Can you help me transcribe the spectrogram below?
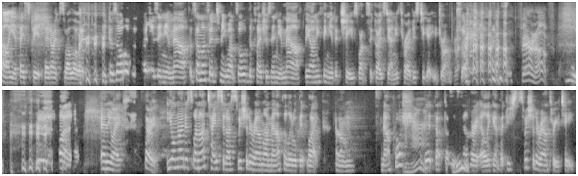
Oh yeah, they spit. They don't swallow it because all of the pleasures in your mouth. Someone said to me once, all of the pleasures in your mouth. The only thing it achieves once it goes down your throat is to get you drunk. So Fair enough. I don't know. Anyway, so you'll notice when I taste it, I swish it around my mouth a little bit like um, mouthwash. A mm-hmm. bit. That doesn't sound very elegant, but you swish it around through your teeth.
